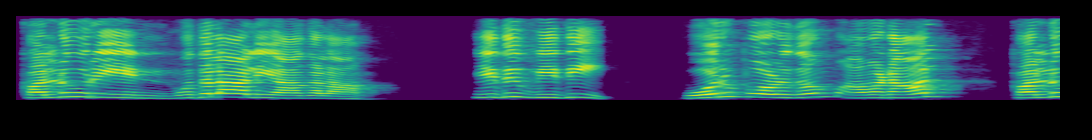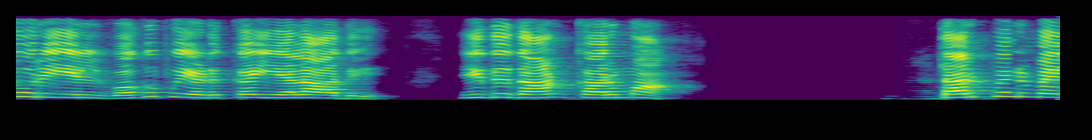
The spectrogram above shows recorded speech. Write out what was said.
கல்லூரியின் முதலாளி ஆகலாம். இது விதி. ஒருபொழுதும் அவனால் கல்லூரியில் வகுப்பு எடுக்க இயலாது. இதுதான் கர்மா. தற்பெருமை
